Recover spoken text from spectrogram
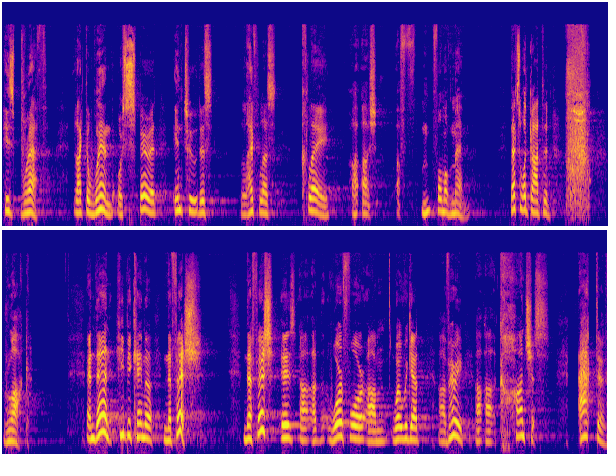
His breath, like the wind or spirit, into this lifeless clay, a, a, a form of man. That's what God did. Ruach. And then he became a nephesh. Nephesh is a, a word for um, where we get very uh, uh, conscious, active,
